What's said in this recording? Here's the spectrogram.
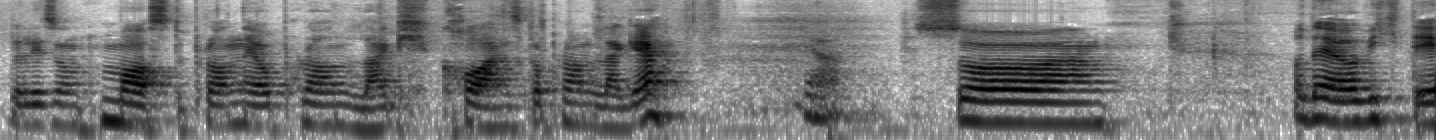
Det er litt sånn Masterplanen er å planlegge hva en skal planlegge. Ja. Så eh, Og det er jo viktig,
